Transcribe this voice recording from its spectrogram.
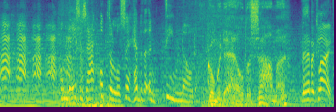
Om deze zaak op te lossen hebben we een team nodig. komen de helden samen We hebben Clyde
